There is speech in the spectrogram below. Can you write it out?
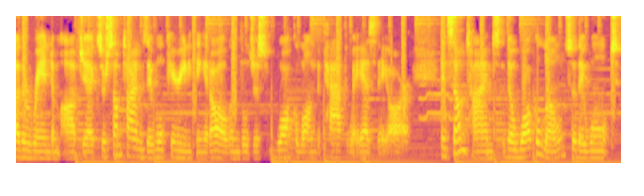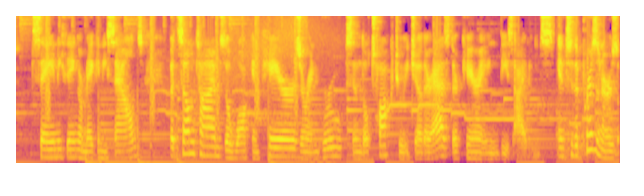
other random objects, or sometimes they won't carry anything at all and they'll just walk along the pathway as they are. And sometimes they'll walk alone, so they won't say anything or make any sounds, but sometimes they'll walk in pairs or in groups and they'll talk to each other as they're carrying these items. And to the prisoners,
